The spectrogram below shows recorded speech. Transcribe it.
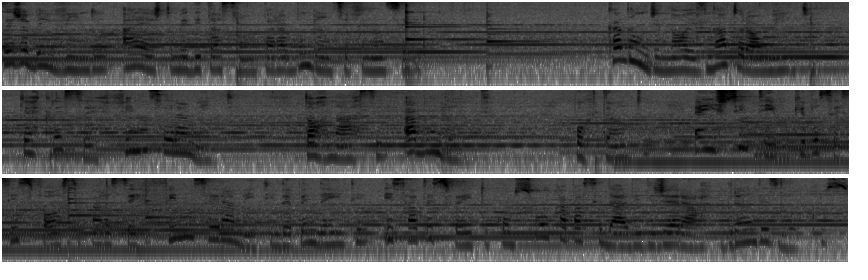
Seja bem-vindo a esta meditação para abundância financeira. Cada um de nós, naturalmente, quer crescer financeiramente, tornar-se abundante. Portanto, é instintivo que você se esforce para ser financeiramente independente e satisfeito com sua capacidade de gerar grandes lucros.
